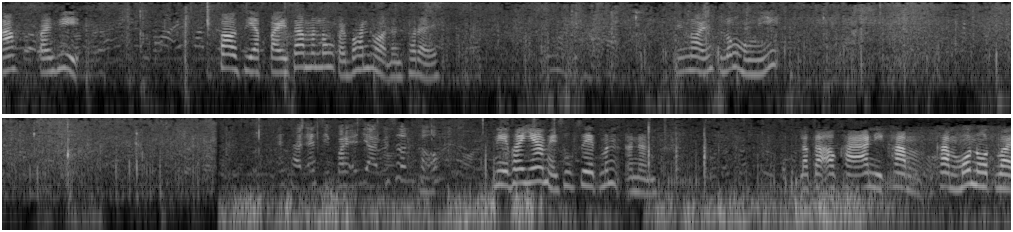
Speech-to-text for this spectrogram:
อะไปพี่เฝ้าเสียบไปซ้ามันลงไปบ้านหอดนั่นเท่าไหร่เล็กน้อยมันสิลงหมองนี้ ไอ้สายไอ้สิไปไอ้ใหญ่ไม่เชิญเขา นี่พยายามให้สุกเสร็จมันอันนั้น แล้วก็เอาขาอันนี้ค้ำค้ำโมโนดไว้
